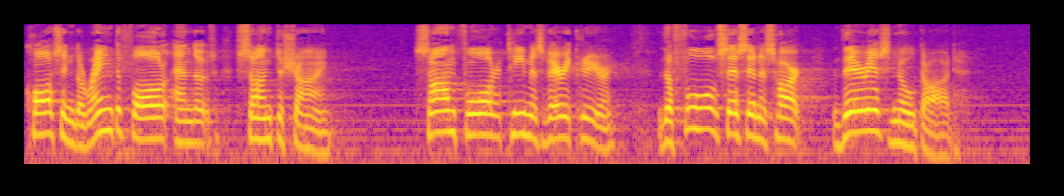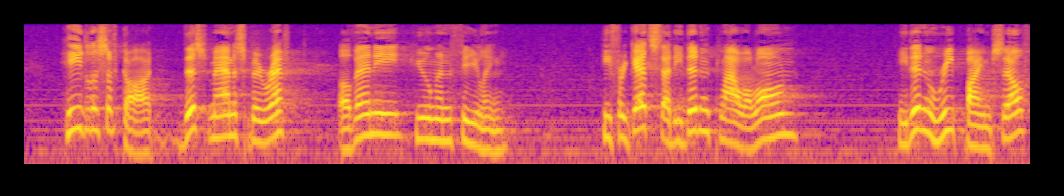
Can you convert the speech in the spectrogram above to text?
causing the rain to fall and the sun to shine. Psalm 14 is very clear. The fool says in his heart, There is no God. Heedless of God, this man is bereft of any human feeling. He forgets that he didn't plow alone, he didn't reap by himself,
